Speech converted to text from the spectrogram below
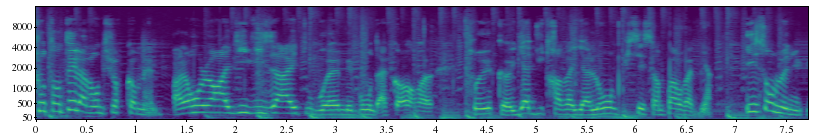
qui ont tenté l'aventure quand même. Alors on leur a dit visa et tout, ouais, mais bon, d'accord, euh, truc, il euh, y a du travail à Londres, puis c'est sympa, on va bien. Ils sont venus.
